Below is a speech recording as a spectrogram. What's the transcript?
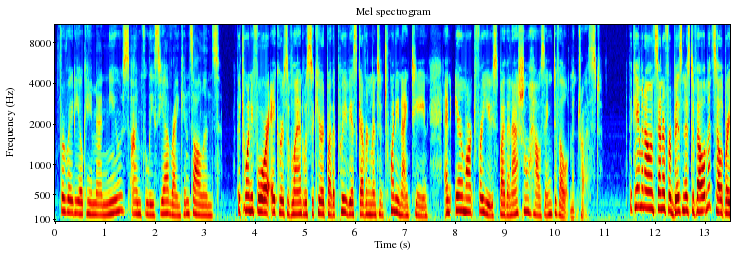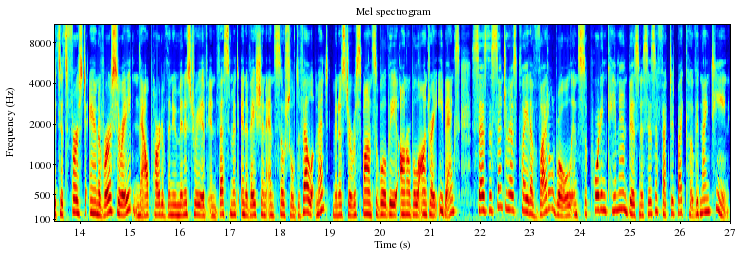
For Radio Cayman News, I'm Felicia Rankin Solins. The 24 acres of land was secured by the previous government in 2019 and earmarked for use by the National Housing Development Trust. The Cayman Islands Center for Business Development celebrates its first anniversary, now part of the new Ministry of Investment, Innovation, and Social Development. Minister responsible, the Honorable Andre Ebanks, says the center has played a vital role in supporting Cayman businesses affected by COVID 19,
